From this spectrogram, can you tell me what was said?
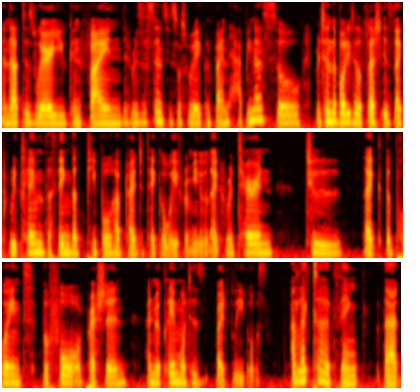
and that is where you can find resistance. It's also where you can find happiness. So return the body to the flesh is like reclaim the thing that people have tried to take away from you. Like return to like the point before oppression and reclaim what is rightfully yours. I'd like to think that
